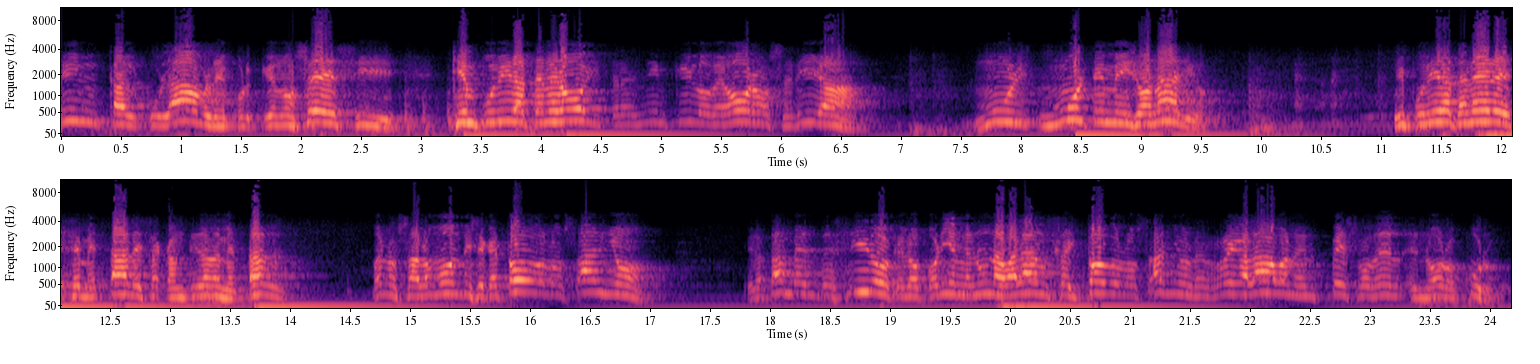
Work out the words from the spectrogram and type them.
incalculable, porque no sé si quien pudiera tener hoy tres mil kilos de oro sería multimillonario y pudiera tener ese metal, esa cantidad de metal. Bueno, Salomón dice que todos los años era tan bendecido que lo ponían en una balanza y todos los años le regalaban el peso de él en oro puro.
